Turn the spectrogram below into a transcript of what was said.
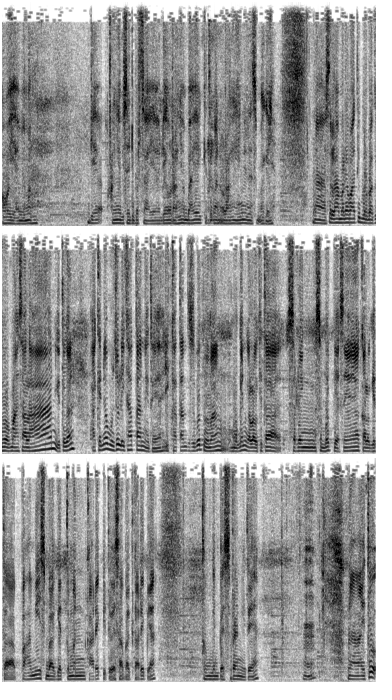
oh ya memang dia orangnya bisa dipercaya dia orangnya baik gitu kan orang ini dan sebagainya. Nah setelah melewati berbagai permasalahan gitu kan akhirnya muncul ikatan itu ya. Ikatan tersebut memang mungkin kalau kita sering sebut biasanya kalau kita pahami sebagai teman karib gitu ya sahabat karib ya atau mungkin best friend gitu ya. Nah itu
